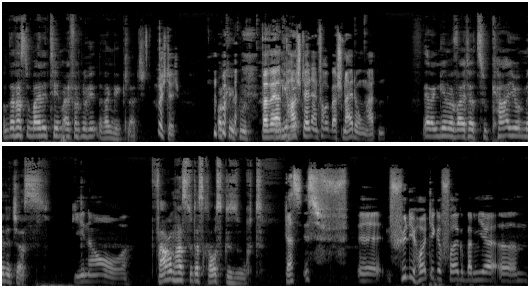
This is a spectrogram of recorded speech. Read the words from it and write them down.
und dann hast du meine Themen einfach nur hinten rangeklatscht. richtig. Okay, gut. Weil wir an ein paar wir- Stellen einfach Überschneidungen hatten. Ja, dann gehen wir weiter zu Kayo Managers. Genau. Warum hast du das rausgesucht? Das ist äh, für die heutige Folge bei mir ähm,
